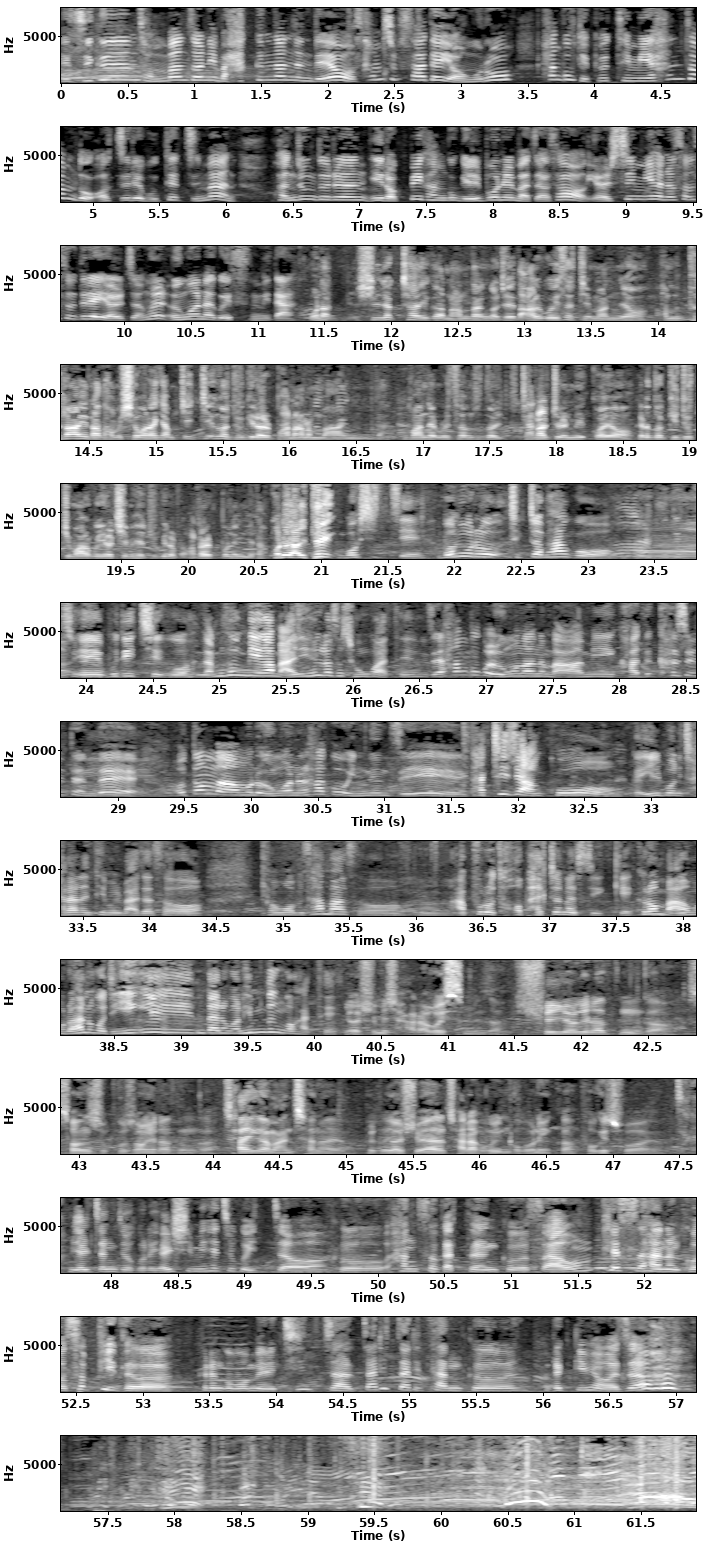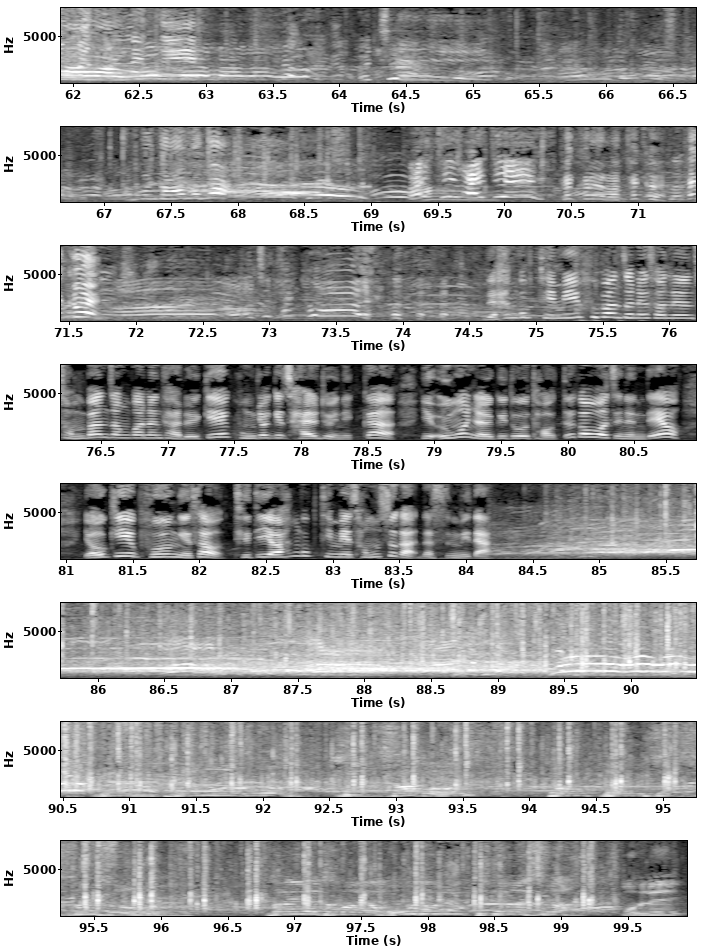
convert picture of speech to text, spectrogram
네, 지금 전반전이 막 끝났는데요. 34대 0으로 한국 대표팀이 한 점도 얻지를 못했지만 관중들은 이 럭비 강국 일본을 맞아서 열심히 하는 선수들의 열정을 응원하고 있습니다. 워낙 실력 차이가 난다는 걸 저희도 알고 있었지만요. 한번 트라이라도 한번 시원하게 한번 찍어주기를 바라는 마음입니다. 후반전 우리 선수들 잘할 줄 믿고요. 그래도 기죽지 말고 열심히 해주기를 바랄 뿐입니다. 코리아 화이팅! 멋있지. 몸으로 직접 하고 어, 예 부딪히고 남성미가 많이 흘러서 좋은 것 같아요. 이제 한국을 응원하는 마음이 가득하실 텐데 어떤 마음 으로 응원을 하고 있는지 다치지 않고 그러니까 일본이 잘하는 팀을 맞아서 경험 삼아서 어, 앞으로 더 발전할 수 있게 그런 마음으로 하는 거지 이긴다는 건 힘든 것 같아. 열심히 잘하고 있습니다. 실력이라든가 선수 구성이라든가 차이가 많잖아요. 그래도 열심히 잘하고 있는 거 보니까 보기 좋아요. 참 열정적으로 열심히 해주고 있죠. 그 항소 같은 그 싸움, 패스하는 그 스피드 그런 거 보면 진짜 짜릿짜릿한 그 느낌이 오죠. 그렇지. 한번 더, 한 번 더. 화이팅, 화이팅. 태클해라, 태클, 태클. 그렇지, 태클. 네, 한국 팀이 후반전에서는 전반전과는 다르게 공격이 잘 되니까 이 응원 열기도 더 뜨거워지는데요. 여기에 부응해서 드디어 한국 팀의 점수가 났습니다.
